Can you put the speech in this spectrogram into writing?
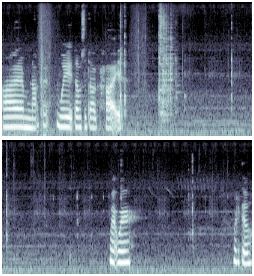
I'm not good. Wait, that was a dog hide. Where, where? Where'd it go?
